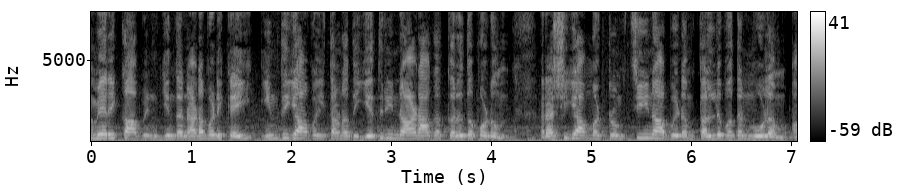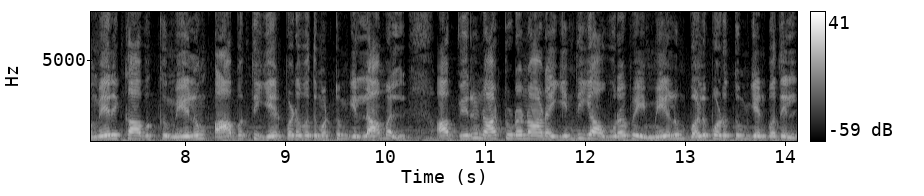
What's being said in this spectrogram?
அமெரிக்காவின் இந்த நடவடிக்கை இந்தியாவை தனது எதிரி நாடாக கருதப்படும். ரஷ்யா மற்றும் சீனாவிடம் தள்ளுவதன் மூலம் அமெரிக்காவுக்கு மேலும் ஆபத்து ஏற்படுவது மட்டும் இல்லாமல் அவ்விரு நாட்டுடனான இந்தியா உறவை மேலும் வலுப்படுத்தும் என்பதில்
